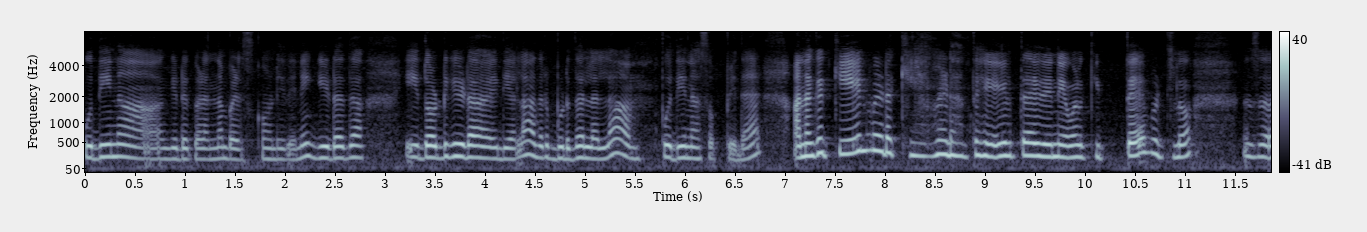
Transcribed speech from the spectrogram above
ಪುದೀನ ಗಿಡಗಳನ್ನು ಬೆಳೆಸ್ಕೊಂಡಿದ್ದೀನಿ. ಗಿಡದ ಈ ದೊಡ್ಡ ಗಿಡ ಇದೆಯಲ್ಲ, ಅದರ ಬುಡದಲ್ಲೆಲ್ಲ ಪುದೀನ ಸೊಪ್ಪಿದೆ. ನನಗೆ ಕೇಳಬೇಡ ಕೇಳಬೇಡ ಅಂತ ಹೇಳ್ತಾ ಇದ್ದೀನಿ. ಅವಳು ಕಿತ್ತೇ ಬಿಟ್ಲು. ಸೊ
